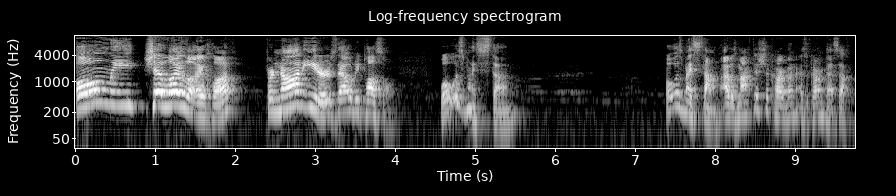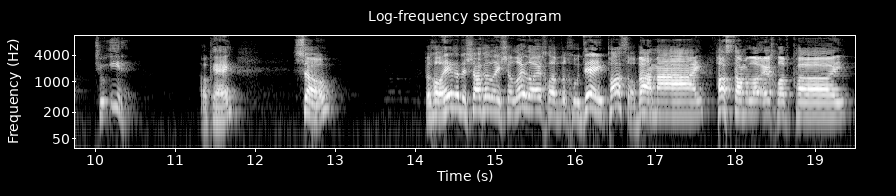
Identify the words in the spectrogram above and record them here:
only shalei lo oichlav for non-eaters, that would be pasul. What was my stam? What was my stam? I was makdish a korban as a korban pesach to eat it. Okay, so. V'chol hera deshachar le shalei lo echlav l'chudei pasol v'amai hastam lo echlav kai.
